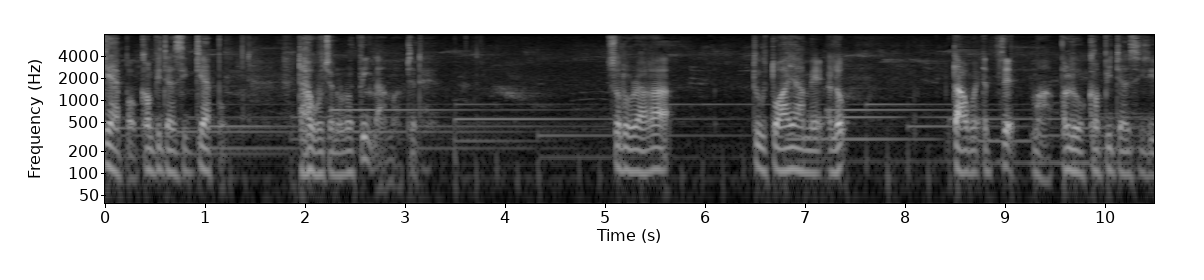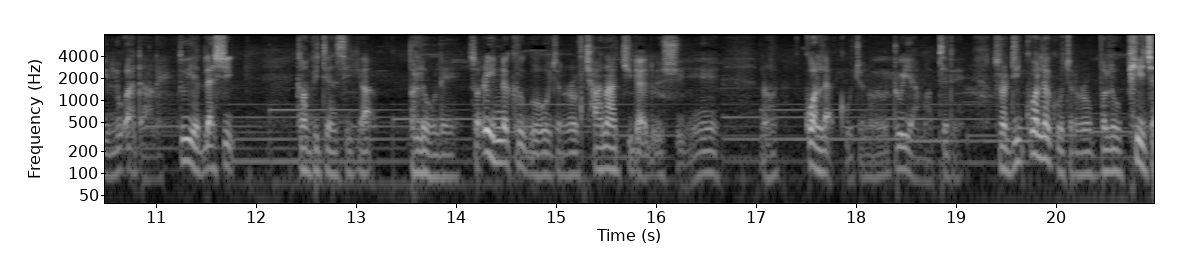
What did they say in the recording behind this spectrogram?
gap ပေါ့ competency gap ပေါ့ဒါကိုကျွန်တော်တို့သိလာမှာဖြစ်တယ် ဆိုလိုတာကသူသွားရမယ့်အလုပ်တာဝန်အသစ်မှာဘယ်လို competency တွေလိုအပ်တာလဲသူရဲ့လက်ရှိ competency ကဘယ်လိုလဲဆိုတော့အဲ့ဒီနှစ်ခုကိုကျွန်တော်တို့ခြားနာကြည့်လိုက်လို့ရှိရင်နော်ကွက်လက်ကိုကျွန်တော်တို့တွေးရမှာဖြစ်တယ်ဆိုတော့ဒီကွက်လက်ကိုကျွန်တော်တို့ဘယ်လိုဖြည့်ကြ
